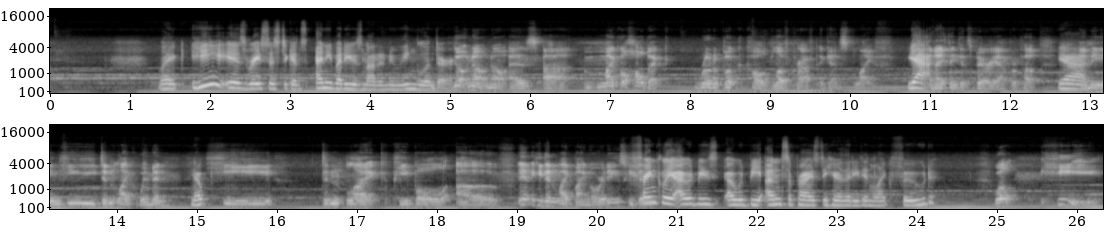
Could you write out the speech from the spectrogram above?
Like he is racist against anybody who's not a New Englander. No, no, no. As uh, Michael Houellebecq wrote a book called Lovecraft Against Life, Yeah. and I think it's very apropos. Yeah. I mean, he didn't like women. nope. He didn't like people of. He didn't like minorities. He didn't. Frankly, I would be I would be unsurprised to hear that he didn't like food. Well, he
